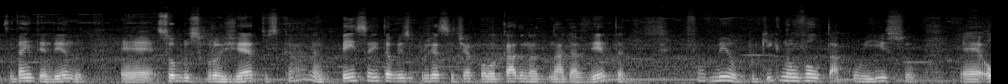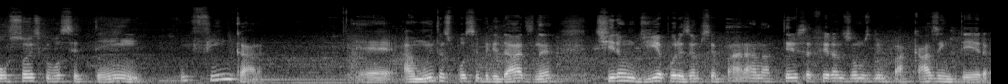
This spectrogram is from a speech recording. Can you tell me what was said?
Você está entendendo? É, sobre os projetos, cara, pensa aí, talvez o projeto que você tinha colocado na, na gaveta. Fala, meu, por que, que não voltar com isso? É, ou sonhos que você tem. Enfim, cara. É, há muitas possibilidades, né? Tira um dia, por exemplo, você parar na terça-feira, nós vamos limpar a casa inteira.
